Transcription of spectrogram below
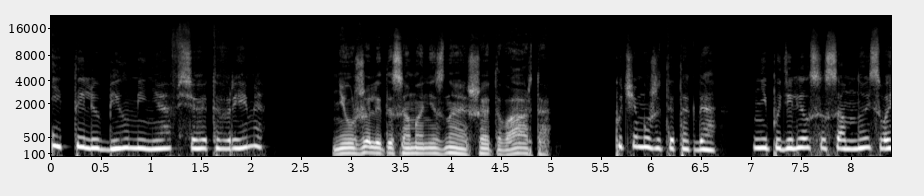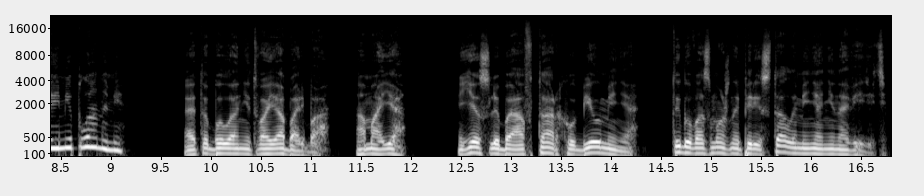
«И ты любил меня все это время?» «Неужели ты сама не знаешь этого, Арта?» «Почему же ты тогда не поделился со мной своими планами?» «Это была не твоя борьба, а моя. Если бы Автарх убил меня, ты бы, возможно, перестала меня ненавидеть.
